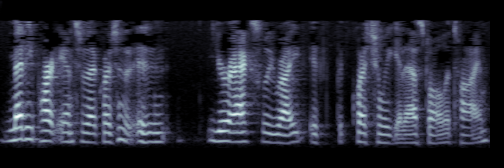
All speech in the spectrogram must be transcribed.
many part answer to that question. And you're actually right. It's the question we get asked all the time.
